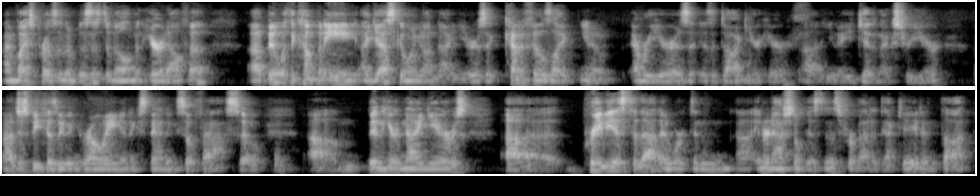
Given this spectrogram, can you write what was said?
I'm Vice President of Business Development here at Alpha. I've uh, been with the company, I guess, going on nine years. It kind of feels like, you know, every year is a, is a dog year here. Uh, you know, you get an extra year uh, just because we've been growing and expanding so fast. So, um, been here nine years. Uh, previous to that, I worked in uh, international business for about a decade and thought,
